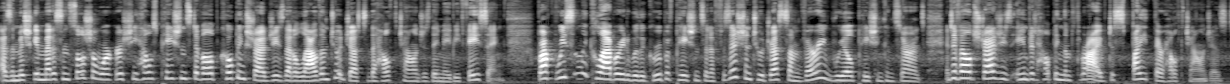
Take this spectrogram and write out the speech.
As a Michigan Medicine social worker, she helps patients develop coping strategies that allow them to adjust to the health challenges they may be facing. Brock recently collaborated with a group of patients and a physician to address some very real patient concerns and develop strategies aimed at helping them thrive despite their health challenges.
